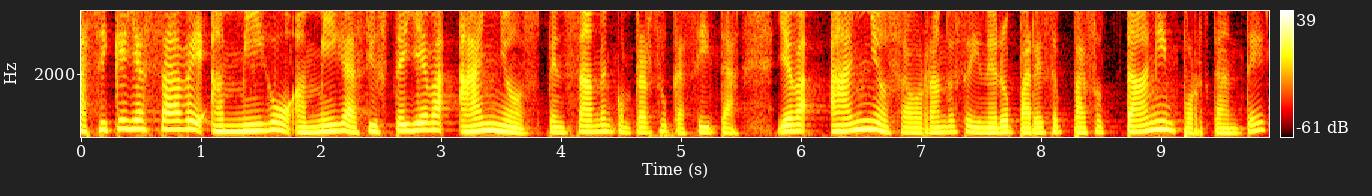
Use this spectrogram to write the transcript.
Así que ya sabe, amigo, amiga, si usted lleva años pensando en comprar su casita, lleva años ahorrando ese dinero para ese paso tan importante,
